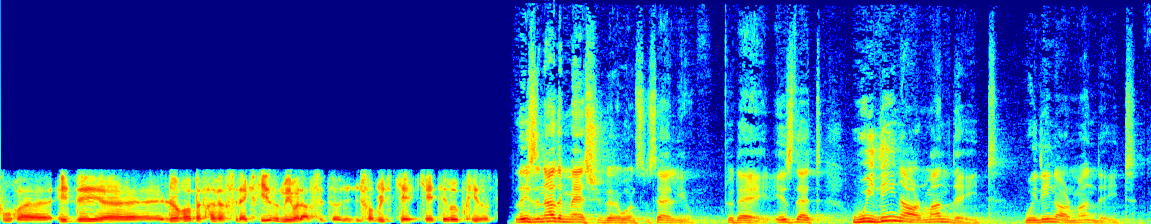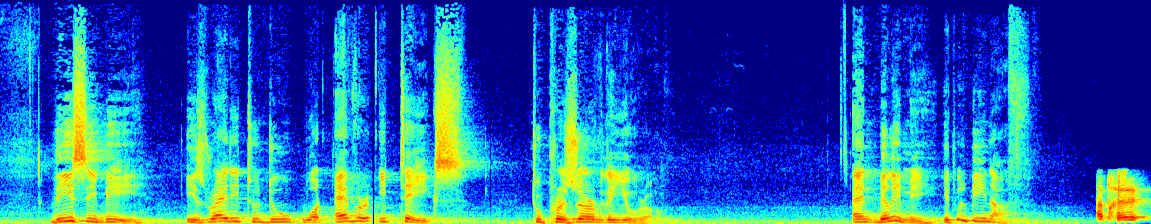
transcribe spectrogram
pour euh, aider euh, l'Europe à traverser la crise. Mais voilà, c'est une formule qui a, qui a été reprise. There's another message that I want to tell you today is that within our mandate, within our mandate, the ECB is ready to do whatever it takes to preserve the euro. And believe me, it will be enough. Après,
